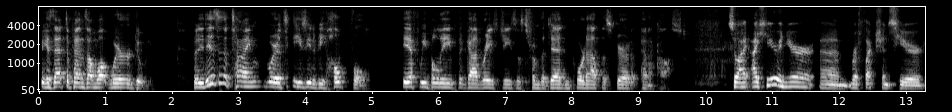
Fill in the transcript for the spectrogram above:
because that depends on what we're doing. But it is a time where it's easy to be hopeful if we believe that God raised Jesus from the dead and poured out the Spirit at Pentecost. So I, I hear in your um, reflections here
